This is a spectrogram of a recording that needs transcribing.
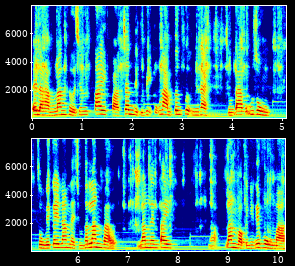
Đây là hàng lăn thử trên tay và chân thì quý vị cũng làm tương tự như này. Chúng ta cũng dùng dùng cái cây lăn này chúng ta lăn vào lăn lên tay. Đó, lăn vào cái những cái vùng mà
